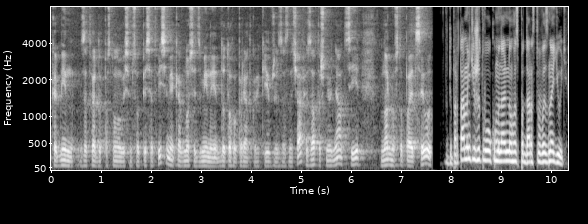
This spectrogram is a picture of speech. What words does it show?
Кабмін затвердив постанову 858, яка вносить зміни до того порядку, який я вже зазначав, і з завтрашнього дня ці норми вступають в силу. В департаменті житлово-комунального господарства визнають,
